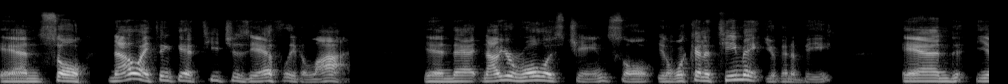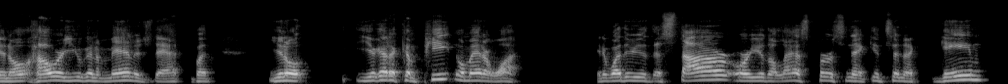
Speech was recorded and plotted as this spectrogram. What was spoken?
And so now I think that teaches the athlete a lot in that now your role has changed. So, you know, what kind of teammate you're going to be and, you know, how are you going to manage that? But, you know, you got to compete no matter what. And whether you're the star or you're the last person that gets in a game,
